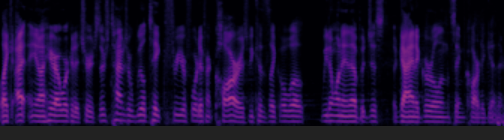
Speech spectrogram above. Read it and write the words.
like I, you know, here I work at a church. There's times where we'll take three or four different cars because it's like, oh well, we don't want to end up with just a guy and a girl in the same car together.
